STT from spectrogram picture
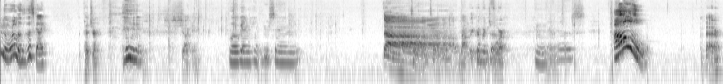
in the world is this guy? Pitcher. Shocking. Logan Henderson. Ah, not what you're looking for. Jimenez. Oh! A batter.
